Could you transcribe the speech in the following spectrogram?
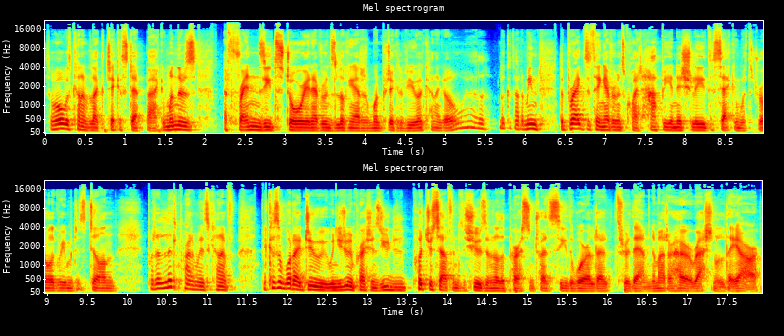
So I always kind of like take a step back. And when there's a frenzied story and everyone's looking at it in one particular view, I kind of go, well, look at that. I mean, the Brexit thing, everyone's quite happy initially. The second withdrawal agreement is done, but a little part of me is kind of because of what I do. When you do impressions, you put yourself into the shoes of another person, try to see the world out through them, no matter how irrational they are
